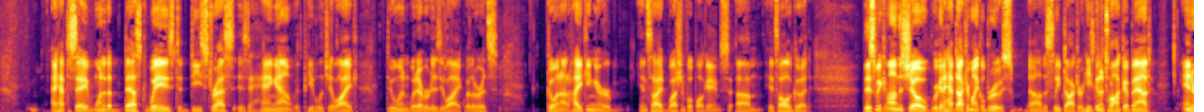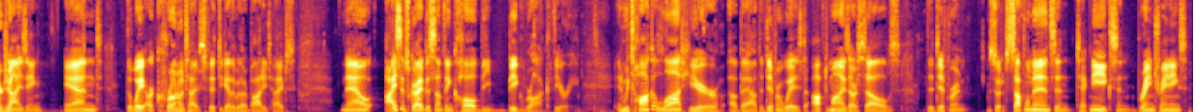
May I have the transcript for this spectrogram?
I have to say, one of the best ways to de stress is to hang out with people that you like, doing whatever it is you like, whether it's going out hiking or inside watching football games. Um, it's all good. This week on the show, we're going to have Dr. Michael Breus, uh, the sleep doctor, and he's going to talk about energizing and the way our chronotypes fit together with our body types. Now, I subscribe to something called the Big Rock Theory. And we talk a lot here about the different ways to optimize ourselves, the different sort of supplements and techniques and brain trainings.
